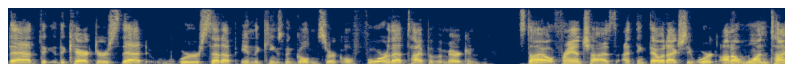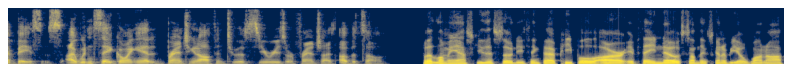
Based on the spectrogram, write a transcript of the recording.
that the, the characters that were set up in the Kingsman Golden Circle for that type of American style franchise, I think that would actually work on a one time basis. I wouldn't say going ahead and branching it off into a series or franchise of its own. But let me ask you this though: Do you think that people are, if they know something's going to be a one-off,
